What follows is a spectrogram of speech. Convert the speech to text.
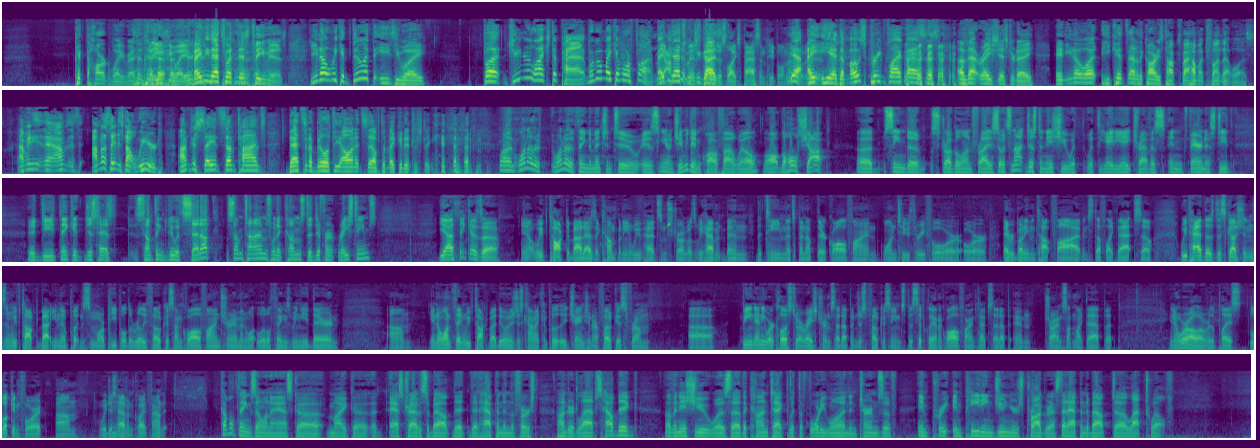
pick the hard way rather than the easy way. And maybe that's what this team is. You know, we could do it the easy way, but Junior likes to pass. We're going to make it more fun. Maybe yeah, that's what you guys Dale just likes passing people. And that's yeah, what it he, he had the most green flag passes of that race yesterday. And you know what? He gets out of the car he talks about how much fun that was. I mean, I'm, I'm not saying it's not weird. I'm just saying sometimes that's an ability all in itself to make it interesting. Well, and one other one other thing to mention too is you know Jimmy didn't qualify well. All, the whole shop uh, seemed to struggle on Friday, so it's not just an issue with, with the 88. Travis, in fairness, do you uh, do you think it just has something to do with setup sometimes when it comes to different race teams? Yeah, I think as a you know we've talked about as a company we've had some struggles. We haven't been the team that's been up there qualifying one, two, three, four, or everybody in the top five and stuff like that. So we've had those discussions and we've talked about you know putting some more people to really focus on qualifying trim and what little things we need there. And um, you know one thing we've talked about doing is just kind of completely changing our focus from uh, being anywhere close to a race trim setup and just focusing specifically on a qualifying type setup and trying something like that. But you know, we're all over the place looking for it. Um, we just haven't quite found it. A couple things I want to ask uh, Mike, uh, ask Travis about that that happened in the first 100 laps. How big of an issue was uh, the contact with the 41 in terms of impre- impeding Junior's progress? That happened about uh, lap 12.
